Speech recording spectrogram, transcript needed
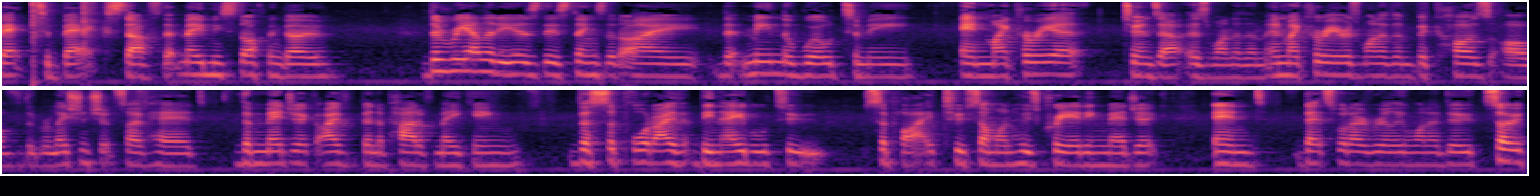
back to back stuff that made me stop and go the reality is there's things that I that mean the world to me and my career turns out is one of them and my career is one of them because of the relationships I've had the magic I've been a part of making the support I've been able to supply to someone who's creating magic and that's what I really want to do so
